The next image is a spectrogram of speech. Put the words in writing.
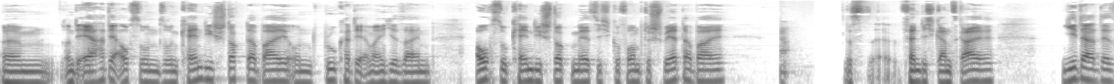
Ähm, und er hat ja auch so einen so einen Candy-Stock dabei und Brooke hat ja immer hier sein auch so Candy-Stock-mäßig geformtes Schwert dabei. Ja. Das äh, fände ich ganz geil. Jeder, der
